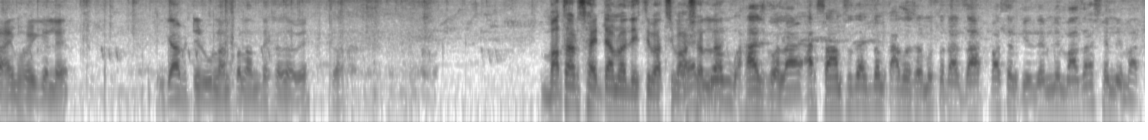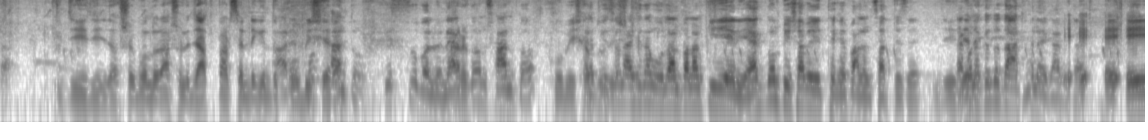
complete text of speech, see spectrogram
টাইম হয়ে গেলে গাভিটির উলান পালান দেখা যাবে। মাথার সাইডটা আমরা দেখতে পাচ্ছি মাশাল্লাহ একদম হাঁস গলা আর চামচুচা একদম কাগজের মতো না জাত পাচ্ছেন কি? যেমনি মাজা সেমনি মাথা। জি জি দর্শক বন্ধুরা আসলে জাত পার্সেন্টে কিন্তু খুবই খুব সেরা। কিচ্ছু বলবেন একদম শান্ত। খুবই এর শান্ত পিছনে আসি দাম উলান পালান কি এরিয়া একদম পিসাবে এর থেকে পালন ছাড়তেছে। জি, এখনও কিন্তু দাঁত হয় না গাবিটা এই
